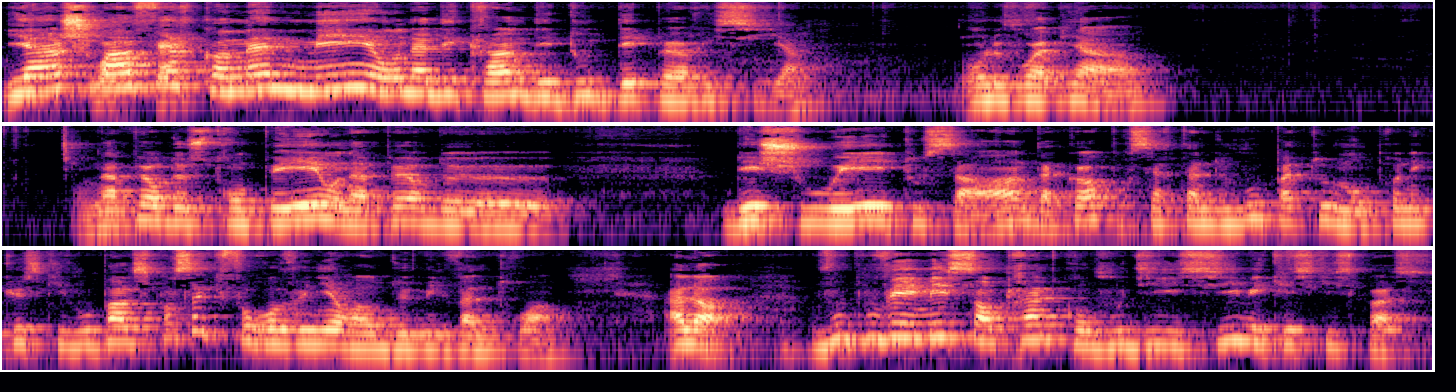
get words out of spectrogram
Il y a un choix à faire quand même, mais on a des craintes, des doutes, des peurs ici. Hein. On le voit bien. On a peur de se tromper, on a peur de, d'échouer et tout ça, hein, d'accord? Pour certains de vous, pas tout le monde. Prenez que ce qui vous parle. C'est pour ça qu'il faut revenir en 2023. Alors, vous pouvez aimer sans crainte qu'on vous dit ici, mais qu'est-ce qui se passe?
